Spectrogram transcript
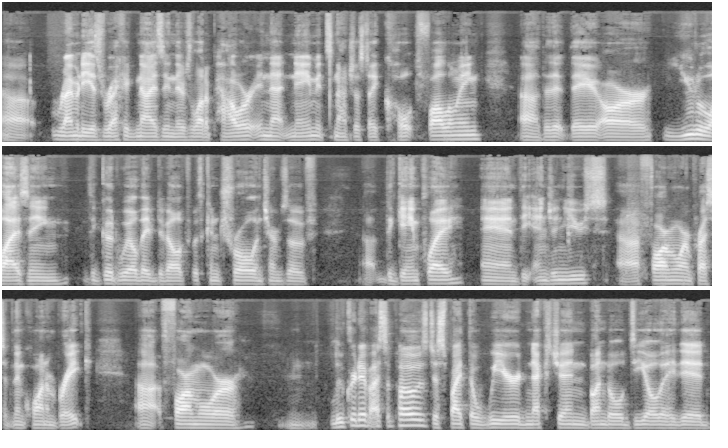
uh, Remedy is recognizing there's a lot of power in that name. It's not just a cult following uh, that they are utilizing the goodwill they've developed with Control in terms of uh, the gameplay and the engine use. Uh, far more impressive than Quantum Break. Uh, far more mm, lucrative, I suppose, despite the weird next gen bundle deal they did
